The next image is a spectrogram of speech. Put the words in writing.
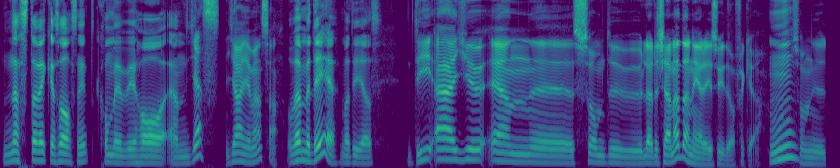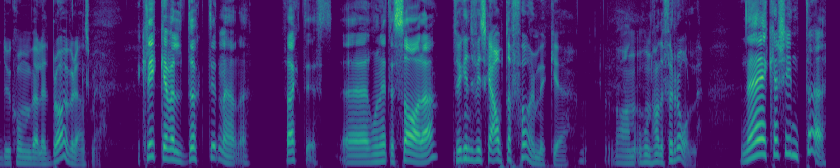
nästa veckas avsnitt kommer vi ha en gäst. Jajamensan. Och vem är det Mattias? Det är ju en eh, som du lärde känna där nere i Sydafrika. Mm. Som ni, du kom väldigt bra överens med. Jag klickar väldigt duktigt med henne, faktiskt. Eh, hon heter Sara. Jag tycker inte vi ska outa för mycket vad han, hon hade för roll. Nej, kanske inte.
